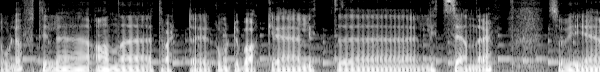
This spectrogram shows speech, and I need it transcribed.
Olaf, til Ane etter hvert kommer tilbake litt, litt senere. Så vi ja.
